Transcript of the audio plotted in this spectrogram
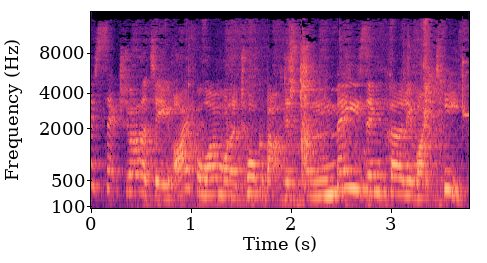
his sexuality. I, for one, want to talk about his amazing pearly white teeth.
